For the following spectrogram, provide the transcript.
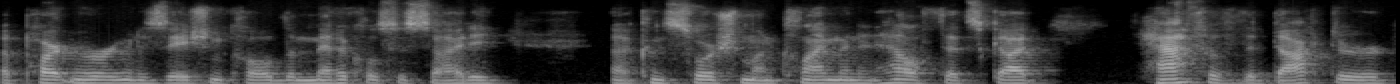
a partner organization called the Medical Society uh, Consortium on Climate and Health that's got half of the doctor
